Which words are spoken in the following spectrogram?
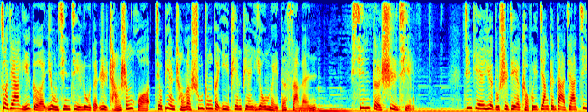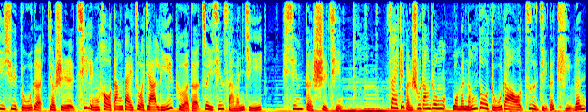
作家李葛用心记录的日常生活，就变成了书中的一篇篇优美的散文。新的事情，今天阅读世界可会将跟大家继续读的，就是七零后当代作家李葛的最新散文集。新的事情，在这本书当中，我们能够读到自己的体温，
